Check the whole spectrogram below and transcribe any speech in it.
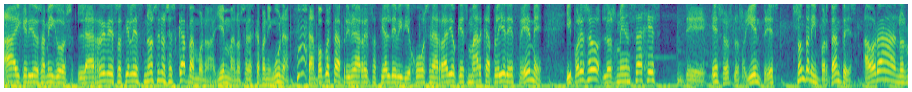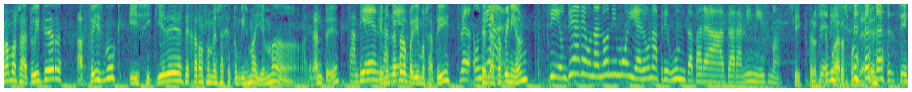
Ay, queridos amigos, las redes sociales no se nos escapan. Bueno, a Gemma no se le escapa ninguna. Tampoco está la primera red social de videojuegos en la radio, que es Marca Player FM. Y por eso los mensajes de esos, los oyentes, son tan importantes. Ahora nos vamos a Twitter, a Facebook, y si quieres dejarnos un mensaje tú misma, Gemma, adelante. ¿eh? También, Que nunca te lo pedimos a ti. Un ¿Tendrás día- opinión? Sí, un día haré un anónimo y haré una pregunta para dar a mí misma. Sí, pero que se pueda responder, ¿eh? sí.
